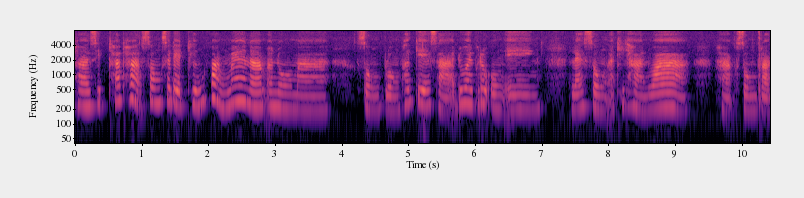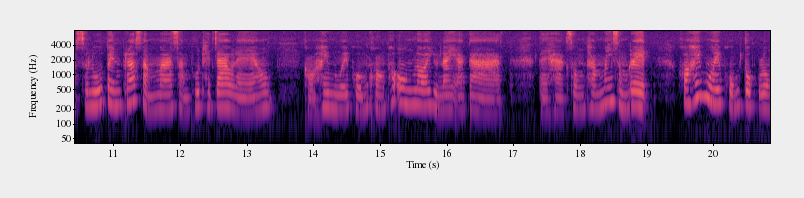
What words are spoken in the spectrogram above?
ชายสิทธัตถะทรงเสด็จถึงฝั่งแม่น้ำอโนมาทรงปลงพระเกศาด้วยพระองค์เอง และทรงอธิษฐานว่า หากทรงตรัสรู้เป็นพระสัมมาสัมพุทธเจ้าแล้ว ขอให้มวยผมของพระองค์ลอยอยู่ในอากาศ แต่หากทรงทำไม่สำเร็จ ขอให้มวยผมตกลง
